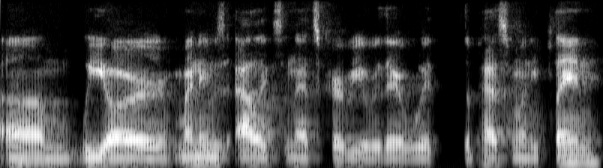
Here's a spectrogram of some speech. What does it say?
Um, we are, my name is Alex, and that's Kirby over there with the Passive Money Plan.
